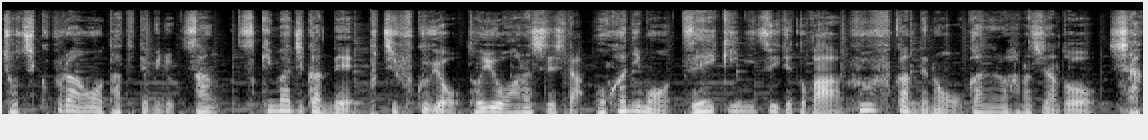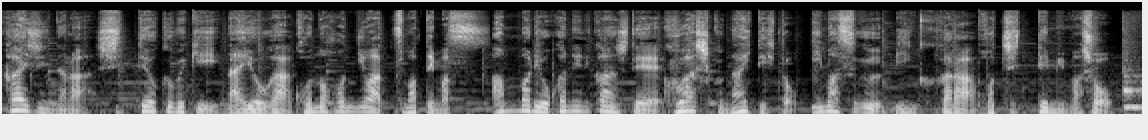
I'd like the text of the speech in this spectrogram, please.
貯蓄プランを立ててみる。3、隙間時間でプチ副業というお話でした。他にも税金についてとか、夫婦間でのお金の話など、社会人なら知っておくべき内容がこの本には詰まっています。あんまりお金に関して詳しくないって人、今すぐリンクからポチってみましょう。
